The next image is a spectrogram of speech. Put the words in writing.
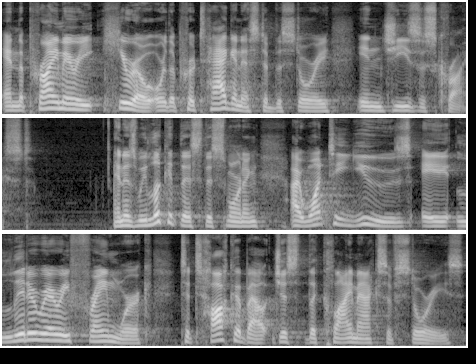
and the primary hero or the protagonist of the story in Jesus Christ. And as we look at this this morning, I want to use a literary framework to talk about just the climax of stories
